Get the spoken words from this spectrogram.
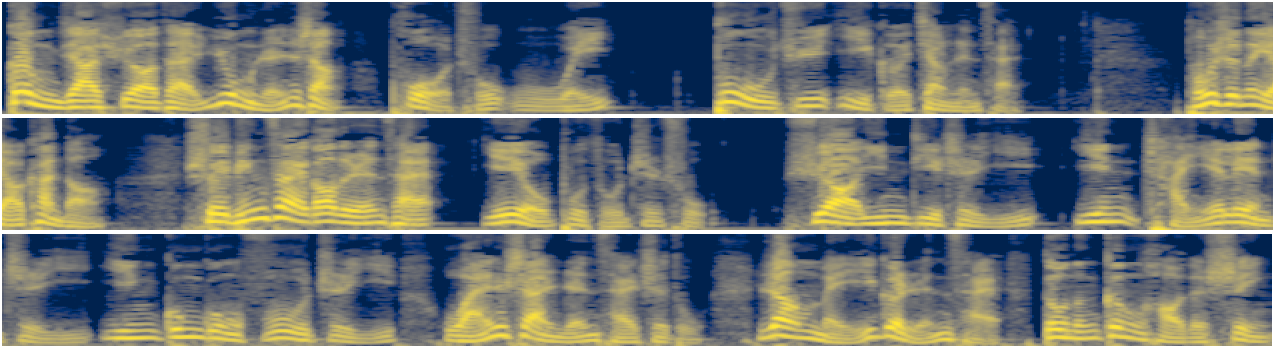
更加需要在用人上破除五唯，不拘一格降人才。同时呢，也要看到，水平再高的人才也有不足之处，需要因地制宜、因产业链制宜、因公共服务制宜，完善人才制度，让每一个人才都能更好的适应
